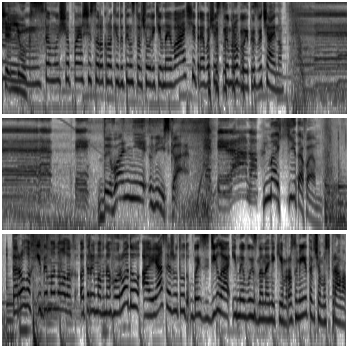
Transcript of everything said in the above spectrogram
ще люкс. Тому що перші 40 років дитинства в чоловіків найважчі, треба щось з цим робити, звичайно. Диванні війська. На Ем. Таролог і демонолог отримав нагороду, а я сижу тут без діла і не визнана ніким. Розумієте, в чому справа?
